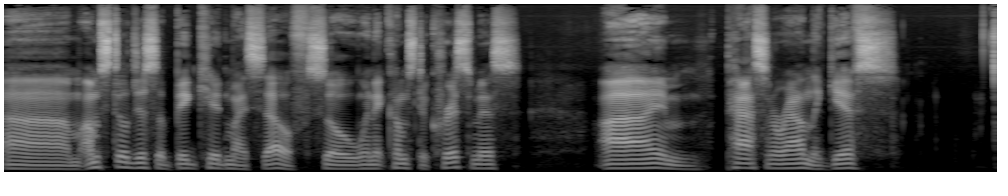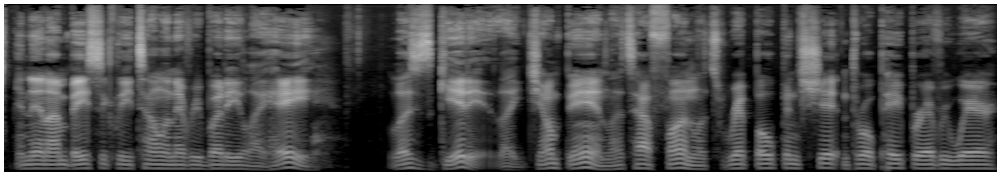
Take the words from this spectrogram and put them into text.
um, I'm still just a big kid myself. So when it comes to Christmas, I'm passing around the gifts, and then I'm basically telling everybody like, "Hey, let's get it. Like, jump in. Let's have fun. Let's rip open shit and throw paper everywhere."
